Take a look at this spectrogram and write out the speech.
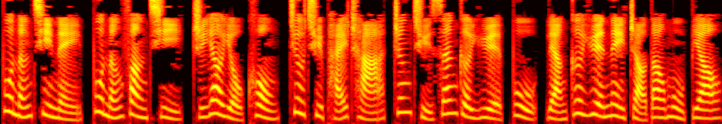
不能气馁，不能放弃，只要有空就去排查，争取三个月不两个月内找到目标。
